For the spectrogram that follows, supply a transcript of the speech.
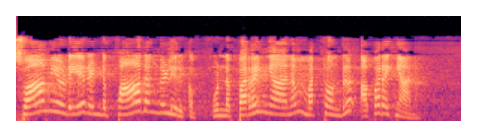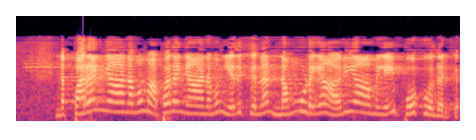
சுவாமியுடைய ரெண்டு பாதங்கள் இருக்கும். ஒன்னு பரஞானம் மற்றொன்று அபரஞானம். இந்த பரஞானமும் அபரஞானமும் எதுக்குன்னா நம்முடைய அறியாமையை போக்குவதற்கு.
